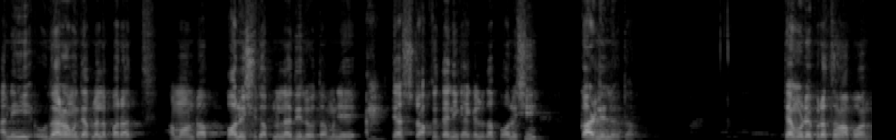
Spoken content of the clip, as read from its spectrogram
आणि उदाहरणामध्ये आपल्याला परत अमाऊंट ऑफ पॉलिसी आपल्याला दिलं होतं म्हणजे त्या स्टॉकचं त्यांनी काय केलं होतं पॉलिसी काढलेलं होतं त्यामुळे प्रथम आपण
